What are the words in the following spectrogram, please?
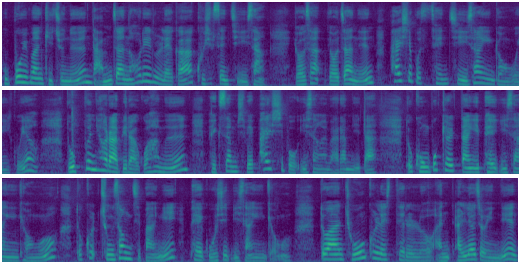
복부 비만 기준은 남자는 허리 둘레가 90cm 이상, 여자, 여자는 85cm 이상인 경우이고요. 높은 혈압이라고 함은 130에 85 이상을 말합니다. 또 공복혈당이 100 이상인 경우, 또 중성지방이 150 이상인 경우, 또한 좋은 콜레스테롤로 알려져 있는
